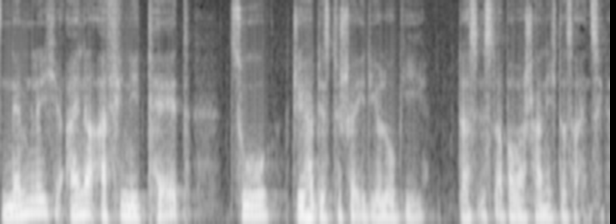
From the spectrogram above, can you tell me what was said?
nämlich eine Affinität zu dschihadistischer Ideologie. Das ist aber wahrscheinlich das Einzige.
